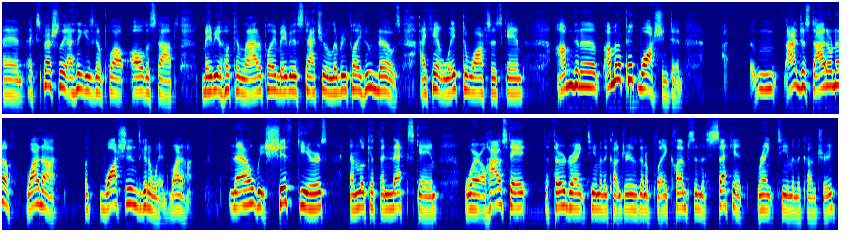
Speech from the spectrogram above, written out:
And especially, I think he's going to pull out all the stops. Maybe a hook and ladder play, maybe the Statue of Liberty play. Who knows? I can't wait to watch this game. I'm gonna I'm gonna pick Washington. Mm, I just I don't know why not. Washington's gonna win. Why not? Now we shift gears and look at the next game where Ohio State, the third ranked team in the country, is going to play Clemson, the second ranked team in the country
